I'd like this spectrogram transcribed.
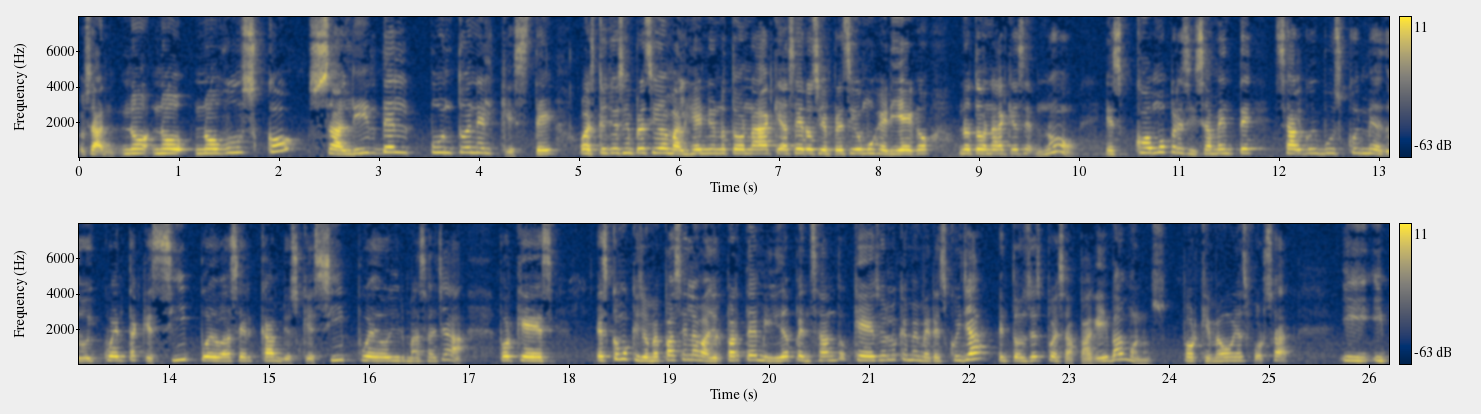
o sea, no, no, no busco salir del punto en el que esté, o es que yo siempre he sido de mal genio, no tengo nada que hacer, o siempre he sido mujeriego, no tengo nada que hacer. No, es como precisamente salgo y busco y me doy cuenta que sí puedo hacer cambios, que sí puedo ir más allá, porque es, es como que yo me pase la mayor parte de mi vida pensando que eso es lo que me merezco y ya, entonces pues apague y vámonos, ¿por qué me voy a esforzar? Y,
